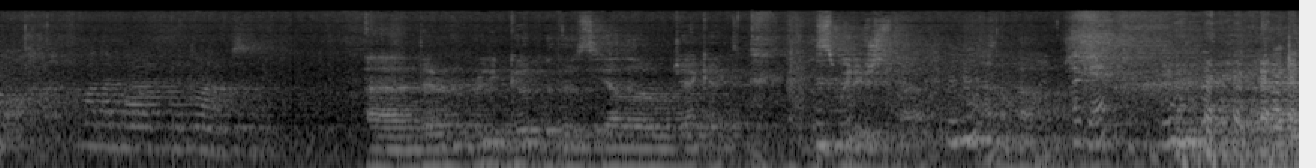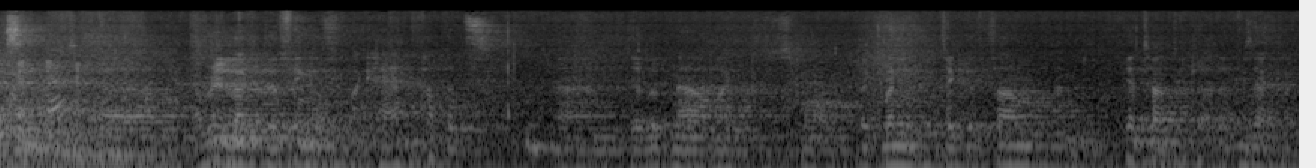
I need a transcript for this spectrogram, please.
Oh, what about the gloves? Uh, they're really good with this yellow jacket, like the Swedish style Mm-hmm. somehow. Okay. I can see that. Uh, I really like the thing of like hand puppets. Um, they look now like small, like when you take the thumb and yeah, touch each other, exactly.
